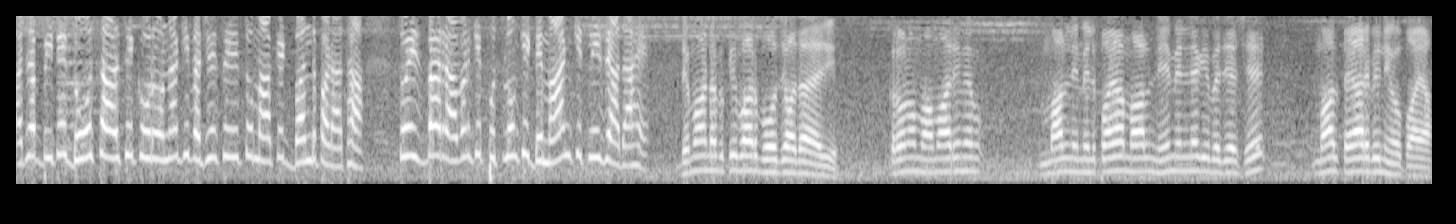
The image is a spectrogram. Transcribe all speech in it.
अच्छा बीते दो साल से कोरोना की वजह से तो मार्केट बंद पड़ा था। तो इस बार रावण के पुतलों की डिमांड कितनी ज़्यादा है? डिमांड अब की बार बहुत ज़्यादा है जी। कोरोना महामारी में माल नहीं मिल पाया माल नहीं मिलने की वजह से माल तैयार भी नहीं हो पाया।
